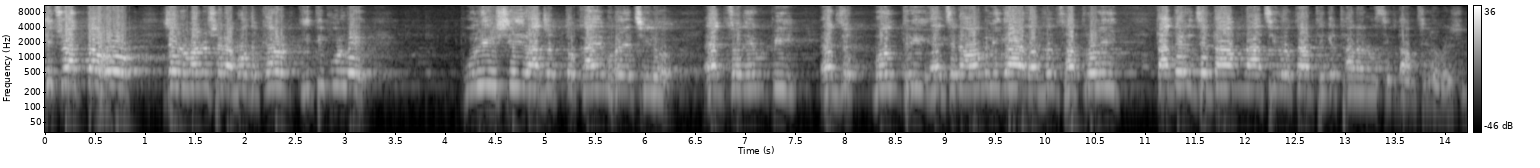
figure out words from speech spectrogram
কিছু একটা হোক, যেন মানুষেরা বলতে কারণ ইতিপূর্বে পুলিশ এই রাজত্ব কায়েম হয়েছিল। একজন এমপি, একজন মন্ত্রী, একজন আওয়ামী লীগার একজন ছাত্রলীগ, তাদের যে দাম না ছিল, তার থেকে থানার ওসির দাম ছিল বেশি।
